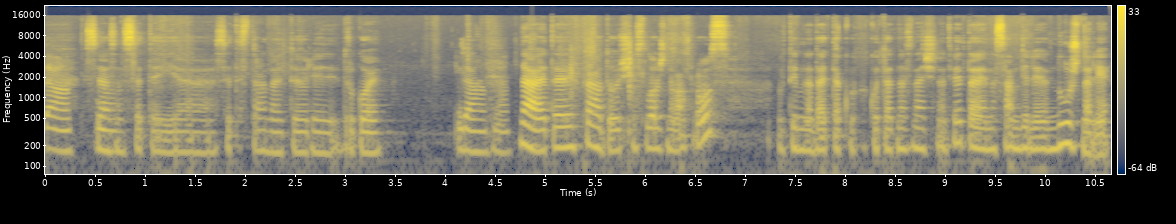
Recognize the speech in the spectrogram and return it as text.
да, связан да. с этой э, с этой страной, той или другой. Да, да. Да, это и правда очень сложный вопрос. Вот именно дать такой какой-то однозначный ответ, а на самом деле нужно ли?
